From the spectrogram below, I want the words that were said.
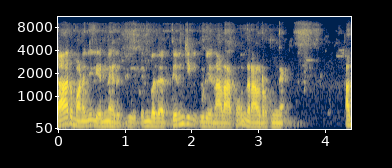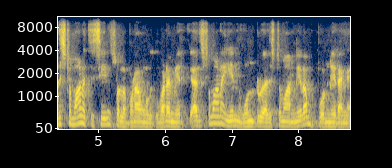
யார் மனதில் என்ன இருக்குது என்பதை தெரிஞ்சிக்கக்கூடிய நாளாகவும் இந்த நாள் இருக்குங்க. அதிர்ஷ்டமான திசைன்னு சொல்ல போனால் உங்களுக்கு வடமேற்கு அதிர்ஷ்டமான எண் ஒன்று அதிர்ஷ்டமான நிறம் பொன்னிறங்க.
